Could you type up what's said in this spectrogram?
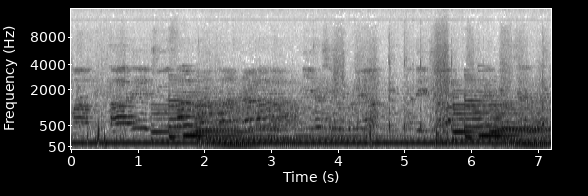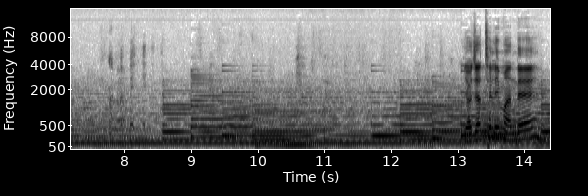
엄마 이런 식으로 안 되겠죠? 여자 틀리면 안 돼.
